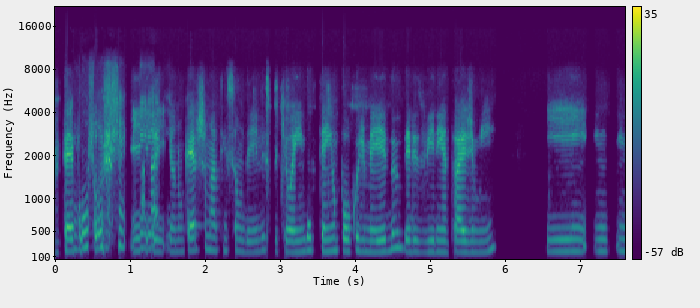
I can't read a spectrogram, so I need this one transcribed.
até búfalos e eu não quero chamar a atenção deles porque eu ainda tenho um pouco de medo deles virem atrás de mim e em, em,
